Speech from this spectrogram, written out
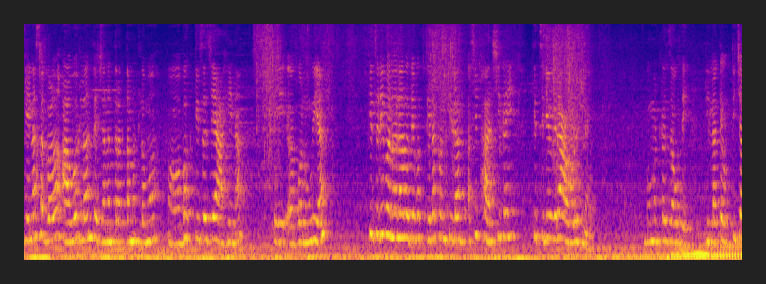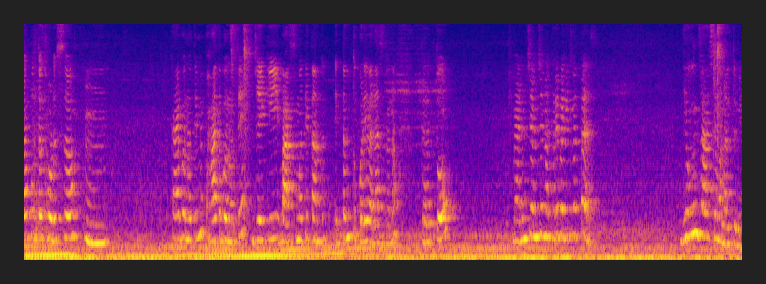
हे ना सगळं आवरलं आणि त्याच्यानंतर आत्ता म्हटलं मग भक्तीचं जे आहे ना ते बनवूया. खिचडी बनवणार होते भक्तीला पण तिला अशी फारशी काही खिचडी वगैरे आवडत नाही. मग म्हटलं जाऊ दे. तिला तेव तिच्या पुरतं थोडंसं काय बनवते मी? भात बनवते जे की बासमती तांदूळ एकदम तुकडेवाला असतो ना तर तो मॅडमचे आमचे नखरे बघितलं तर? घेऊन जा असं म्हणाल तुम्ही.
